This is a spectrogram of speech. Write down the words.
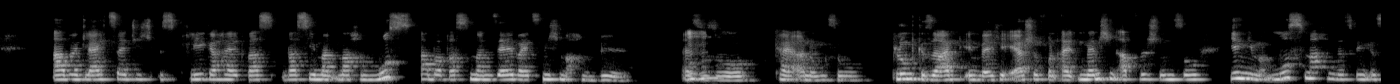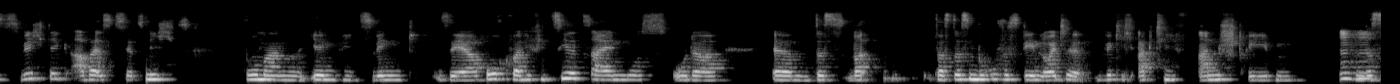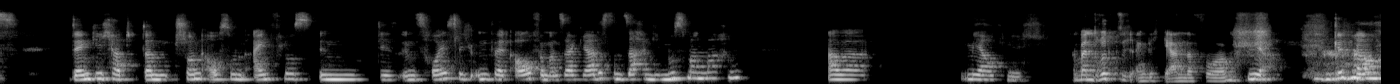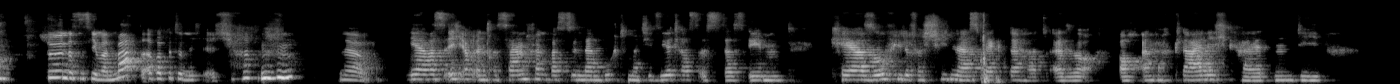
Aber gleichzeitig ist Pflege halt was, was jemand machen muss, aber was man selber jetzt nicht machen will. Also mhm. so, keine Ahnung, so plump gesagt, irgendwelche Ärsche von alten Menschen abwischen und so. Irgendjemand muss machen, deswegen ist es wichtig, aber es ist jetzt nichts, wo man irgendwie zwingend sehr hochqualifiziert sein muss oder ähm, das, dass das ein Beruf ist, den Leute wirklich aktiv anstreben. Mhm. Und das, denke ich, hat dann schon auch so einen Einfluss in ins häusliche Umfeld auch, wenn man sagt, ja, das sind Sachen, die muss man machen, aber mehr auch nicht. Man drückt sich eigentlich gern davor. Ja, genau. Schön, dass es jemand macht, aber bitte nicht ich. Mhm. Ja. Ja, was ich auch interessant fand, was du in deinem Buch thematisiert hast, ist, dass eben Care so viele verschiedene Aspekte hat. Also auch einfach Kleinigkeiten, die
